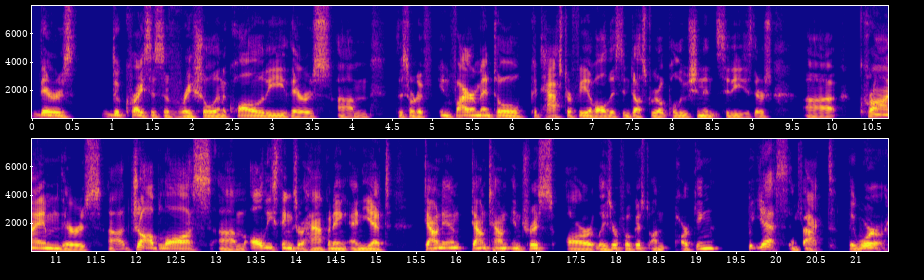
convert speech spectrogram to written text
there's the crisis of racial inequality. There's um, the sort of environmental catastrophe of all this industrial pollution in cities. There's uh, crime. There's uh, job loss. Um, all these things are happening, and yet down downtown interests are laser focused on parking. But yes, in fact, they were.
